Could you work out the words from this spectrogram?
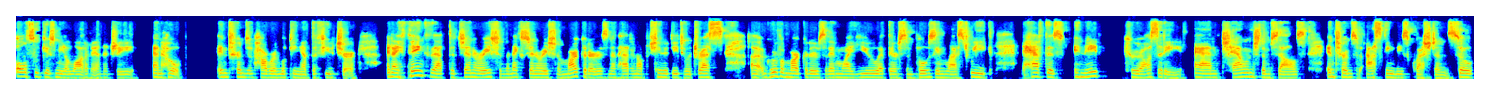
also gives me a lot of energy and hope in terms of how we're looking at the future. And I think that the generation, the next generation of marketers, and I've had an opportunity to address uh, a group of marketers at NYU at their symposium last week, have this innate curiosity and challenge themselves in terms of asking these questions. So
